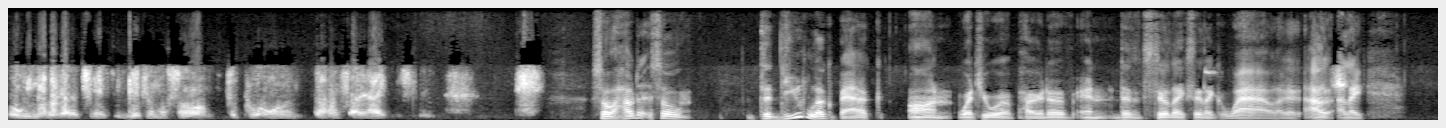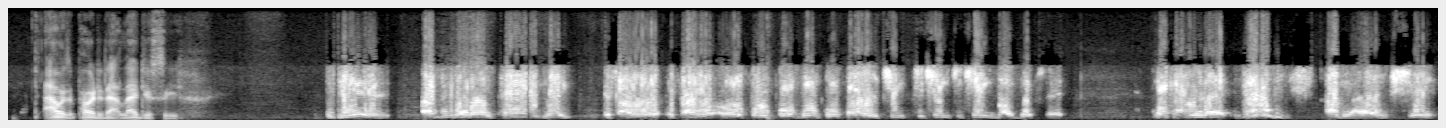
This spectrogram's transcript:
but we never got a chance to give him a song to put on the unsigned hype mixtape. So how do so? Did you look back on what you were a part of, and does it still like say like, "Wow, like I, I like I was a part of that legacy"? Yeah, I do that all the time. Like if I were if I were on three point one point five to to change to change my Dipset. Once I heard that I'd be like, oh shit.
